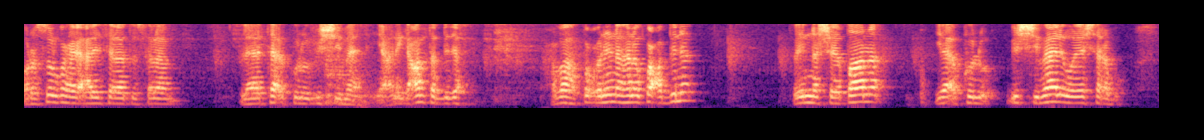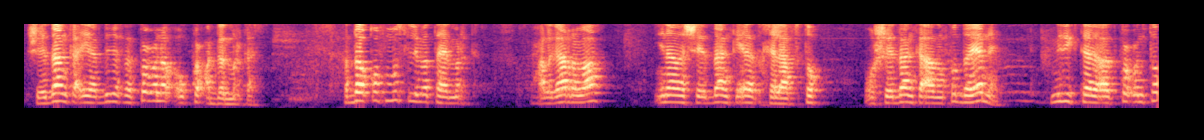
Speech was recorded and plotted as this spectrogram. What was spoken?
oo rasuulku wuxuu calayhi salaatu wasalaam laa ta'kuluu bishimaali. Yacni gacanta bidix waxbaha ku cunina hana ku cabina fa ina yaakulu bishimaali wayashrabu shaydaanka ayaa bidixda ku cuna oo ku caba markaas. Haddaad qof muslima tahay marka waxaa lagaa rabaa inaadan shaydaanka inaad khilaafto oo shaydaanka aadan ku dayane midigtaada aada ku cunto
